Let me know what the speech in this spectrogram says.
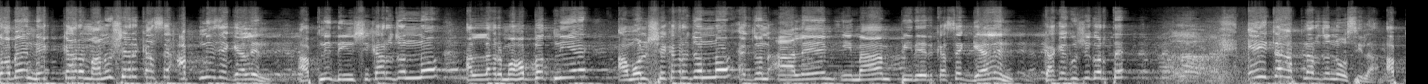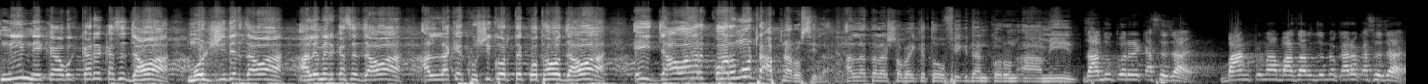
তবে নেককার মানুষের কাছে আপনি যে গেলেন, আপনি দিন শেখার জন্য, আল্লাহর মহব্বত নিয়ে, আমল শেখার জন্য একজন আলেম, ইমাম, পীরের কাছে গেলেন। কাকে খুশি করতে? এইটা আপনার জন্য ওসিলা। আপনি নেকাকারের কাছে যাওয়া, মসজিদে যাওয়া, আলেমের কাছে যাওয়া, আল্লাহকে খুশি করতে কোথাও যাওয়া, এই যাওয়ার কর্মটা আপনার ওসিলা। আল্লাহ তালা সবাইকে তৌফিক দান করুন, আমিন। জাদুকরের কাছে যায়, বান্টনা বাজার জন্য কারও কাছে যায়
